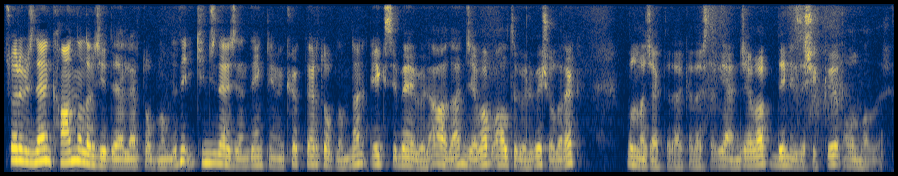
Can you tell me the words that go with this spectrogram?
Sonra bizden K'nın alabileceği değerler toplamı dedi. İkinci dereceden denklemin kökler toplamından eksi B bölü A'dan cevap 6 bölü 5 olarak bulunacaktır arkadaşlar. Yani cevap denizli şıkkı olmalıdır.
